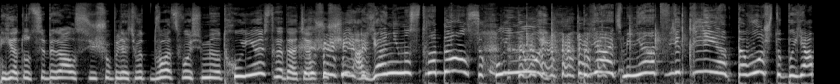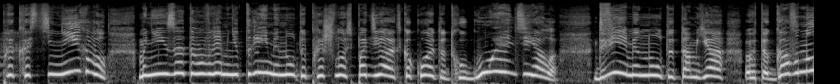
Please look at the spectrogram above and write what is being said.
я тут собирался еще, блядь, вот 28 минут хуйней страдать, а ощущение, а я не настрадался хуйней. Блядь, меня отвлекли от того, чтобы я прокрастинировал. Мне из этого времени 3 минуты пришлось поделать какое-то другое дело. Две минуты там я это говно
